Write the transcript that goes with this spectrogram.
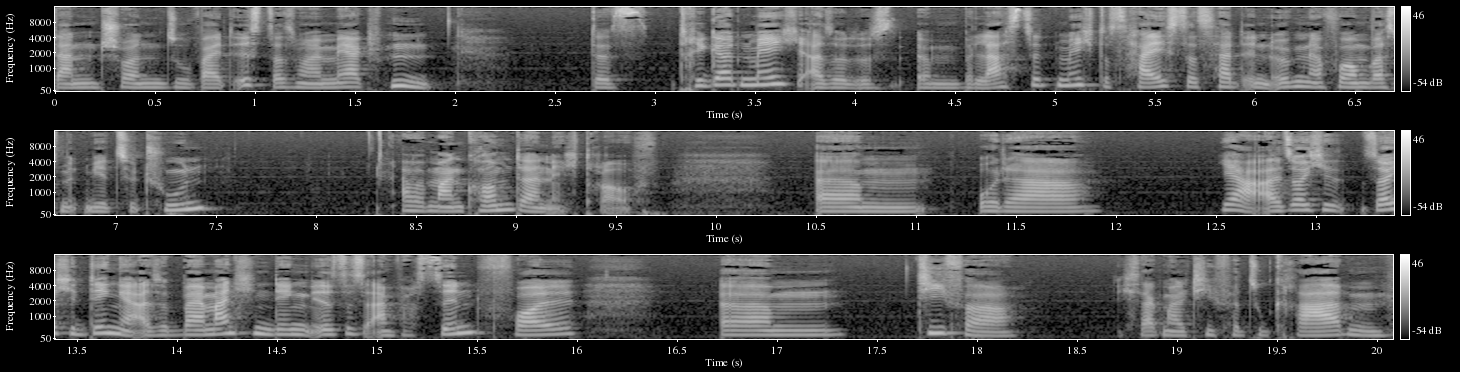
dann schon so weit ist, dass man merkt, hm, das triggert mich, also das ähm, belastet mich, das heißt, das hat in irgendeiner Form was mit mir zu tun aber man kommt da nicht drauf. Ähm, oder ja, all solche, solche Dinge. Also bei manchen Dingen ist es einfach sinnvoll, ähm, tiefer, ich sag mal, tiefer zu graben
